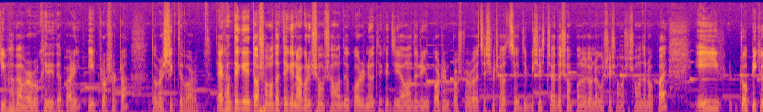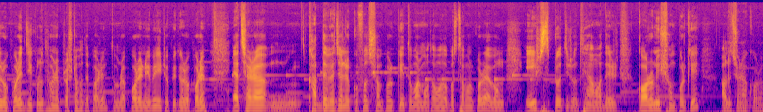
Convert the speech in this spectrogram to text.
কীভাবে আমরা রুখে দিতে পারি? এই প্রশ্নটা তোমরা শিখতে পারো। তো এখান থেকে দশমতা থেকে নাগরিক সমস্যা আমাদের করণীয় থেকে যে আমাদের ইম্পর্টেন্ট প্রশ্ন রয়েছে, সেটা হচ্ছে যে বিশেষ চাহিদা সম্পন্ন জনগোষ্ঠীর সমস্যা সমাধান উপায়, এই টপিকের ওপরে যে কোনো ধরনের প্রশ্ন হতে পারে, তোমরা পড়ে নেবে এই টপিকের ওপরে এছাড়া খাদ্যে ভেজালের কুফল সম্পর্কে তোমার মতামত উপস্থাপন করো এবং এইডস প্রতিরোধে আমাদের করণীয় সম্পর্কে আলোচনা করো।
